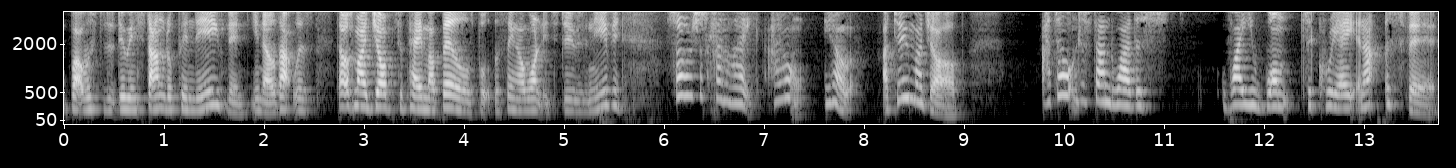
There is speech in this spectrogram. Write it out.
But I was doing stand up in the evening. You know, that was that was my job to pay my bills. But the thing I wanted to do was in the evening. So I was just kind of like, I don't, you know, I do my job. I don't understand why there's why you want to create an atmosphere.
